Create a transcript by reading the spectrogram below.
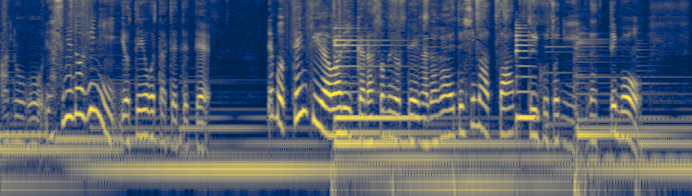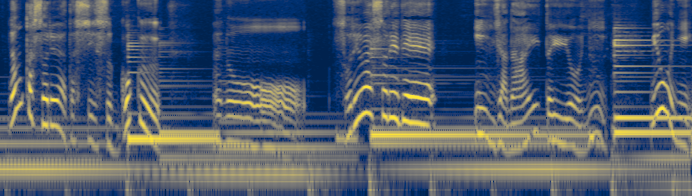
あの休みの日に予定を立てててでも天気が悪いからその予定が流れてしまったということになってもなんかそれ私すっごくあのそれはそれでいいんじゃないというように妙に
